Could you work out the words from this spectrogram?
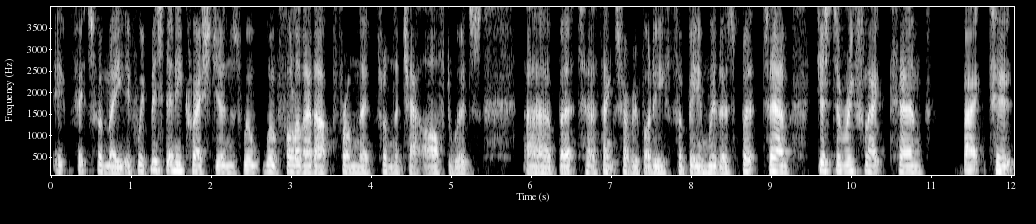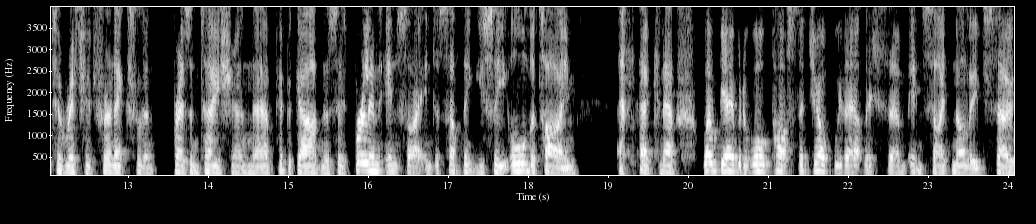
it fits for me if we've missed any questions we'll we'll follow that up from the from the chat afterwards uh, but uh, thanks for everybody for being with us but um, just to reflect um, back to, to Richard for an excellent presentation. Uh, Pippa Gardner says, brilliant insight into something you see all the time now won't be able to walk past the job without this um, inside knowledge. So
